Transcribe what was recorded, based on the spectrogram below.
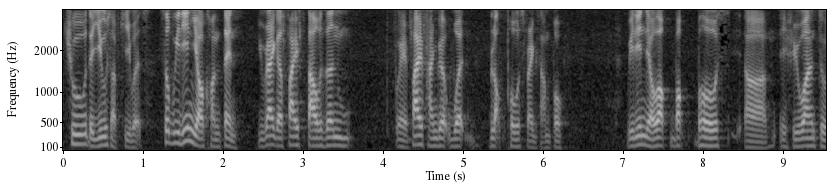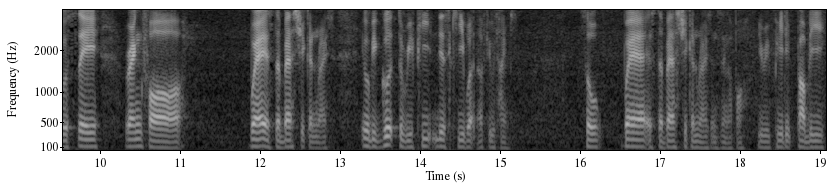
through the use of keywords. So within your content, you write a 5,000, 500 word blog post, for example. Within your blog post, uh, if you want to say rank for where is the best chicken rice, it would be good to repeat this keyword a few times. So where is the best chicken rice in Singapore? You repeat it probably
